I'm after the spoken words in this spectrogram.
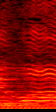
only one.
